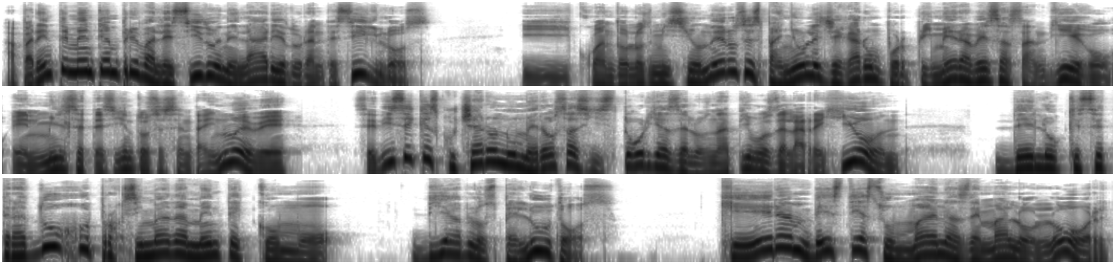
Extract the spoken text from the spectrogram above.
aparentemente han prevalecido en el área durante siglos, y cuando los misioneros españoles llegaron por primera vez a San Diego en 1769, se dice que escucharon numerosas historias de los nativos de la región, de lo que se tradujo aproximadamente como diablos peludos, que eran bestias humanas de mal olor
